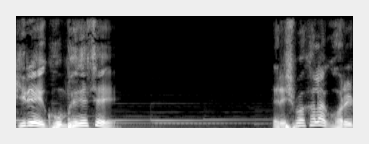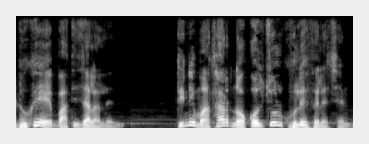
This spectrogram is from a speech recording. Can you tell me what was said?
কিরে, ঘুম ভেঙেছে? রেশমাখালা ঘরে ঢুকে বাতি জ্বালালেন। তিনি মাথার নকল চুল খুলে ফেলেছেন।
